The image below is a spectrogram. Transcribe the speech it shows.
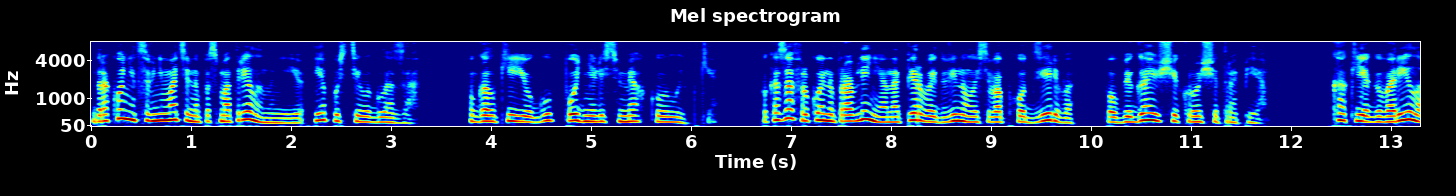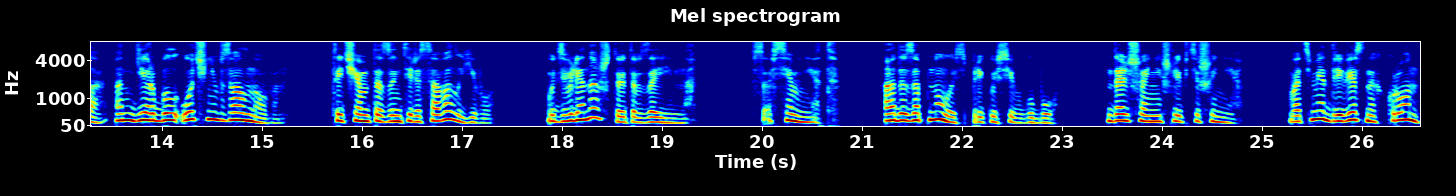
Драконица внимательно посмотрела на нее и опустила глаза. Уголки ее губ поднялись в мягкой улыбке. Показав рукой направление, она первой двинулась в обход дерева по убегающей к роще тропе. Как я говорила, Ангер был очень взволнован. Ты чем-то заинтересовала его? Удивлена, что это взаимно? Совсем нет. Ада запнулась, прикусив губу. Дальше они шли в тишине. Во тьме древесных крон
